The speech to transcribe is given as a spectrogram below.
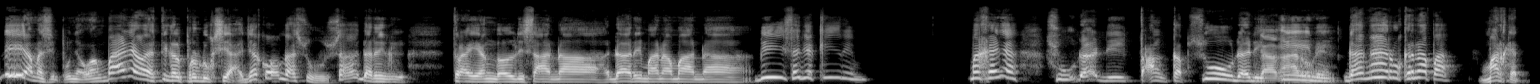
dia masih punya uang banyak, tinggal produksi aja kok nggak susah dari triangle di sana, dari mana-mana, bisa dia kirim. Makanya sudah ditangkap, sudah di gak ngaruh, ini, ya? gak ngaruh. Kenapa? Market.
